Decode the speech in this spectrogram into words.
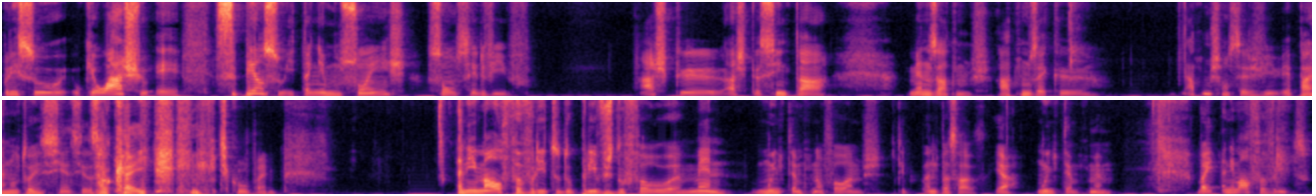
Por isso, o que eu acho é: se penso e tenho emoções, sou um ser vivo. Acho que, acho que assim está. Menos átomos. Átomos é que. Átomos são seres vivos. Epá, eu não estou em ciências, ok? Desculpem. Animal favorito do Prives do Falua? Man, muito tempo que não falamos. Tipo, ano passado. Já, yeah, muito tempo mesmo. Bem, animal favorito.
